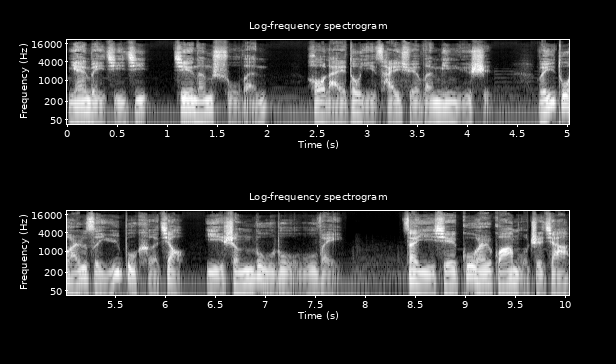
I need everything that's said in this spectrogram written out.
年尾及笄，皆能属文，后来都以才学闻名于世，唯独儿子愚不可教，一生碌碌无为。在一些孤儿寡母之家。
